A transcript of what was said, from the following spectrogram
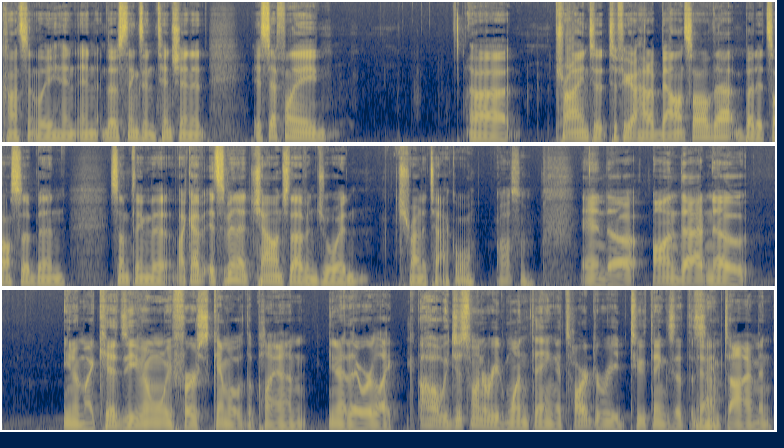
constantly and, and those things in tension, it it's definitely uh, trying to, to figure out how to balance all of that, but it's also been something that like I've it's been a challenge that I've enjoyed trying to tackle. Awesome, and uh, on that note, you know, my kids even when we first came up with the plan you know, they were like, "Oh, we just want to read one thing. It's hard to read two things at the yeah. same time." And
